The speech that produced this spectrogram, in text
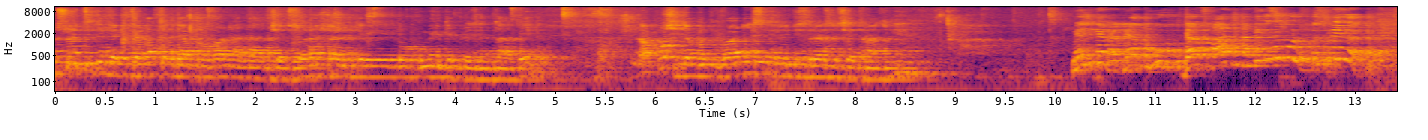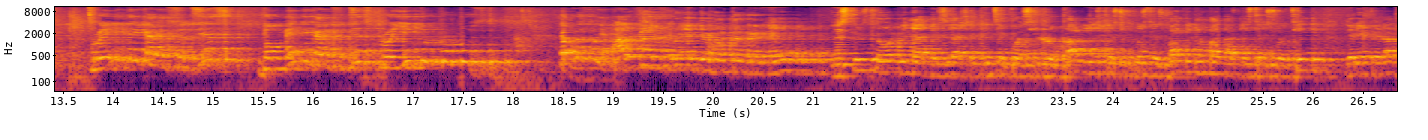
Însuțite de referatele de aprobare ale acestora și alte documente prezentate Raport. și de motivare se înregistrează și se transmit. Menținerea, nea tu, dați pagina, vedeți acolo, vă spune exact. Proiectele care însoțesc, documente care însoțesc proiectul propus. Dar vă spune, Fiecare avize, proiect de hotărâre înscris pe ordinea de zi a ședinței Consiliului Local este supus dezbatere numai dacă este însoțit de referat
